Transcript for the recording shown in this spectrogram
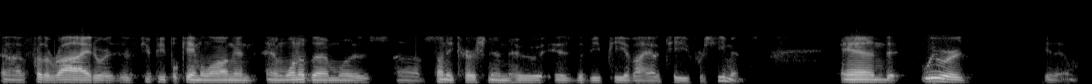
uh, for the ride, or a few people came along, and, and one of them was uh, Sonny who is the VP of IoT for Siemens. And we were, you know,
